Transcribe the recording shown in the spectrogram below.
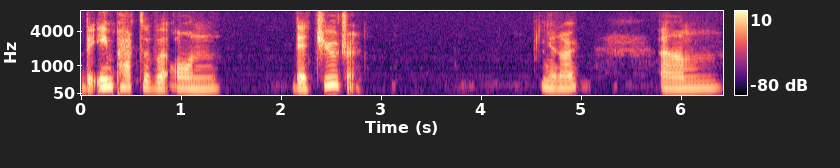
the impact of it on their children. You know, um,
